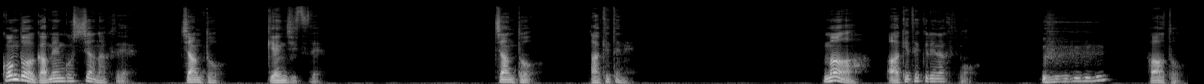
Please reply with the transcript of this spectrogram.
今度は画面越しじゃなくて、ちゃんと、現実で。ちゃんと、開けてね。まあ、開けてくれなくても。うふふふふ、ハート。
